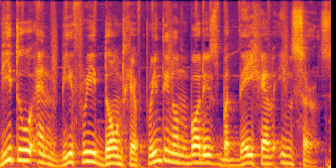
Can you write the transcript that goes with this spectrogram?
V2 and V3 don't have printing on bodies, but they have inserts.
